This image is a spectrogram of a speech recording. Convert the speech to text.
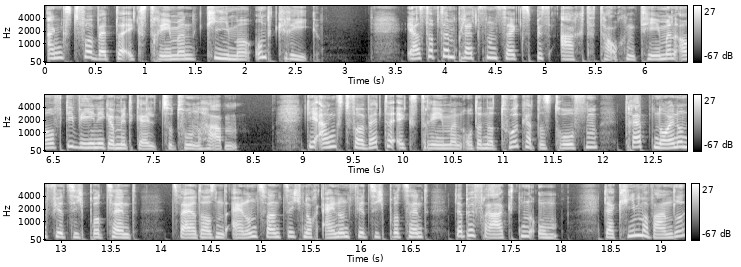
Angst vor Wetterextremen, Klima und Krieg. Erst auf den Plätzen 6 bis 8 tauchen Themen auf, die weniger mit Geld zu tun haben. Die Angst vor Wetterextremen oder Naturkatastrophen treibt 49 Prozent, 2021 noch 41 Prozent der Befragten um. Der Klimawandel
